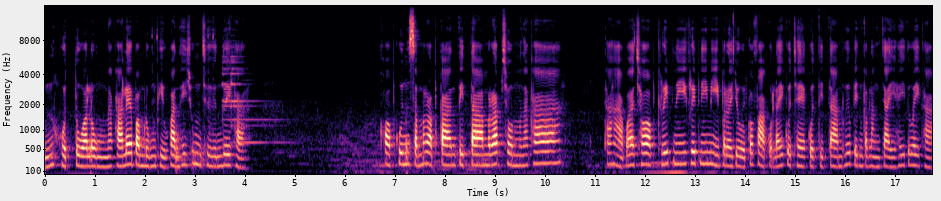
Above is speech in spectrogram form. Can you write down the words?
นหดตัวลงนะคะ และบำรุงผิวพรรณให้ชุ่มชื้นด้วยค่ะ ขอบคุณสำหรับการติดตามรับชมนะคะ ถ้าหากว่าชอบคลิปนี้คลิปนี้มีประโยชน์ก็ฝากกดไลค์กดแชร์กดติดตามเพื่อเป็นกำลังใจให้ด้วยค่ะ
